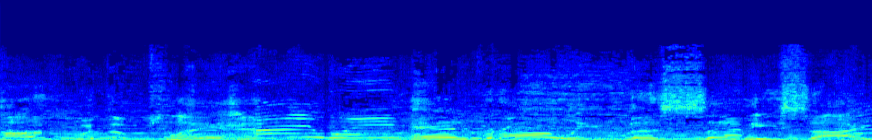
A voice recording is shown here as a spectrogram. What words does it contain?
pug with the plan. And Rolly, the sunny side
